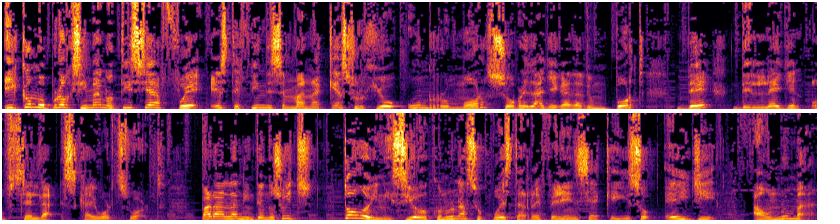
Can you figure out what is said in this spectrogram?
Y como próxima noticia fue este fin de semana que surgió un rumor sobre la llegada de un port de The Legend of Zelda Skyward Sword para la Nintendo Switch. Todo inició con una supuesta referencia que hizo Eiji Aonuma,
